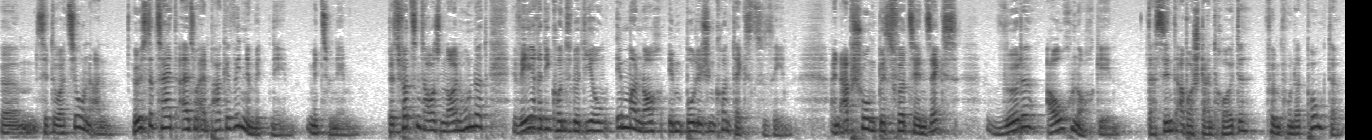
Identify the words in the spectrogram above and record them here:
ähm, Situation an. Höchste Zeit also ein paar Gewinne mitnehmen, mitzunehmen. Bis 14.900 wäre die Konsolidierung immer noch im bullischen Kontext zu sehen. Ein Abschwung bis 14.6 würde auch noch gehen. Das sind aber Stand heute 500 Punkte.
